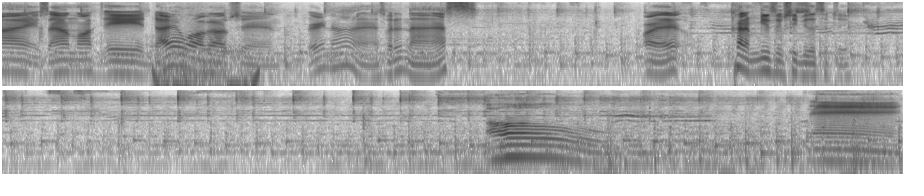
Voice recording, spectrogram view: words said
Nice. I unlocked a dialogue option. Very nice. Very nice. Alright. What kind of music should we listen to? Oh. Dang.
